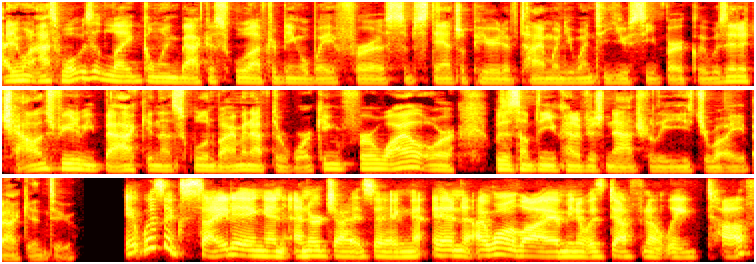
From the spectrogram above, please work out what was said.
I do want to ask, what was it like going back to school after being away for a substantial period of time when you went to UC Berkeley? Was it a challenge for you to be back in that school environment after working for a while, or was it something you kind of just naturally eased your way back into? It was exciting and energizing. And I won't lie, I mean, it was definitely tough.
